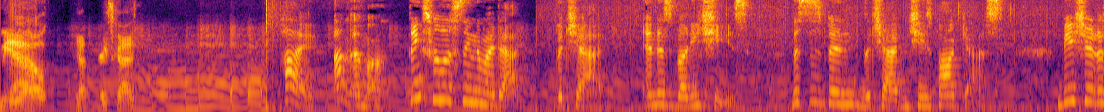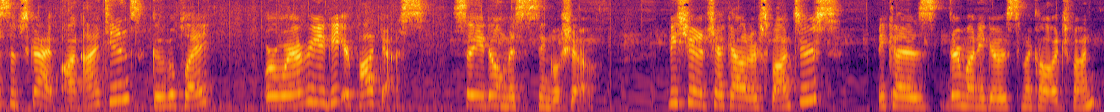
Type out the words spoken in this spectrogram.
We Be out. out. Yep. Thanks, guys. Hi, I'm Emma. Thanks for listening to my dad, the Chad, and his buddy Cheese. This has been the Chad and Cheese Podcast. Be sure to subscribe on iTunes, Google Play, or wherever you get your podcasts so you don't miss a single show. Be sure to check out our sponsors because their money goes to my college fund.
